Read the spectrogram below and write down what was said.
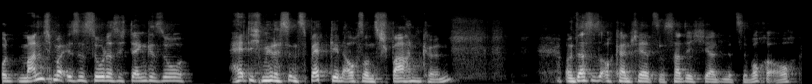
und manchmal ist es so, dass ich denke, so hätte ich mir das ins Bett gehen auch sonst sparen können. Und das ist auch kein Scherz, das hatte ich ja letzte Woche auch.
